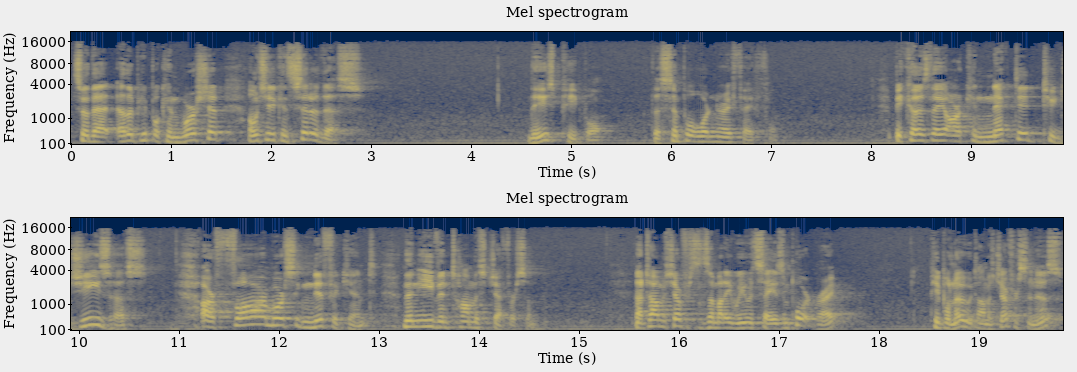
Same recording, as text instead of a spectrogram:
so that other people can worship. I want you to consider this. These people, the simple, ordinary faithful, because they are connected to Jesus, are far more significant than even Thomas Jefferson. Now, Thomas Jefferson, somebody we would say is important, right? People know who Thomas Jefferson is.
